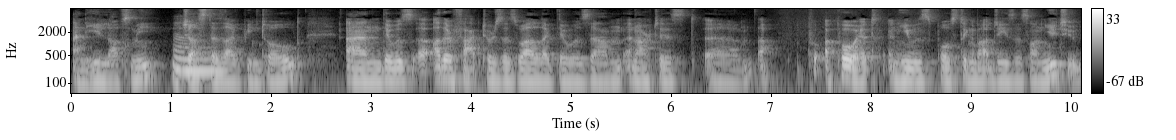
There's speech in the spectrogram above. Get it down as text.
and He loves me just Mm. as I've been told. And there was uh, other factors as well, like there was um, an artist, um, a a poet and he was posting about Jesus on YouTube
